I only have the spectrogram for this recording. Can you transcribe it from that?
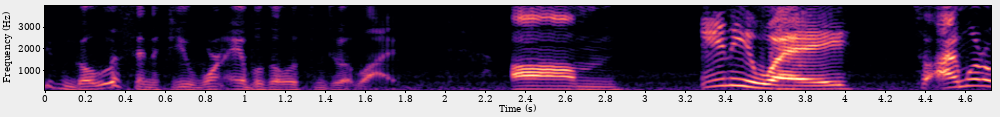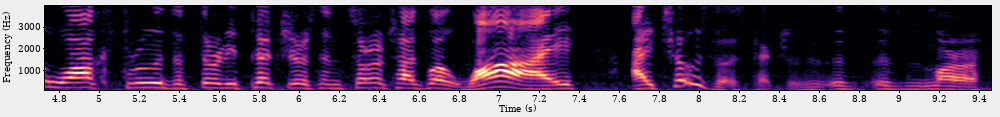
you can go listen if you weren't able to listen to it live. Um, anyway, so I'm going to walk through the 30 pictures and sort of talk about why I chose those pictures. This, this is more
